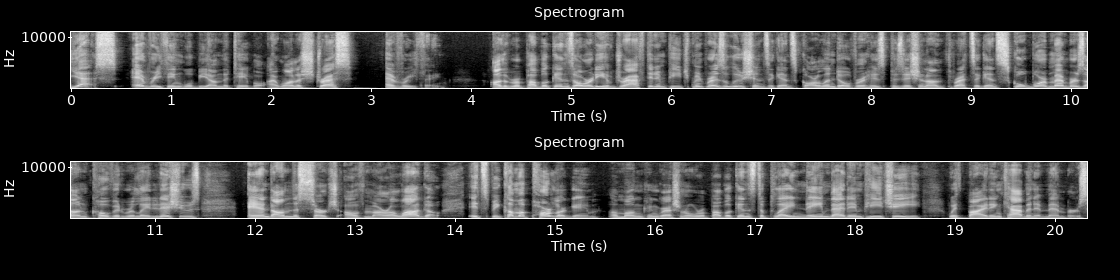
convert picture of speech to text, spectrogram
Yes, everything will be on the table. I want to stress everything. Other Republicans already have drafted impeachment resolutions against Garland over his position on threats against school board members on COVID related issues and on the search of Mar a Lago. It's become a parlor game among congressional Republicans to play Name That Impeachee with Biden cabinet members.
